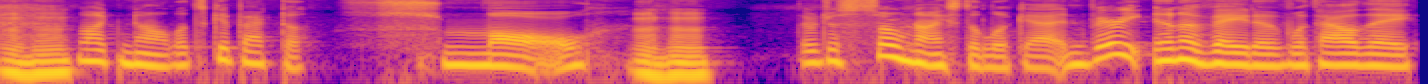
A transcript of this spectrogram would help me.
Mm-hmm. I'm like, no, let's get back to small. They're just so nice to look at and very innovative with how they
